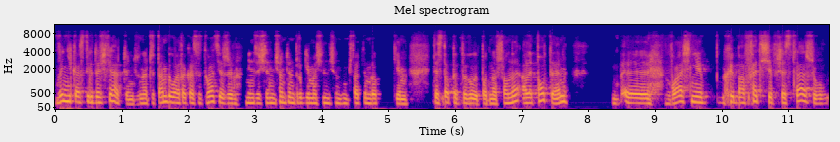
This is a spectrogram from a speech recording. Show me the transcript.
wynika z tych doświadczeń. To znaczy, tam była taka sytuacja, że między 72 a 74 rokiem te stopy były podnoszone, ale potem właśnie chyba Fed się przestraszył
